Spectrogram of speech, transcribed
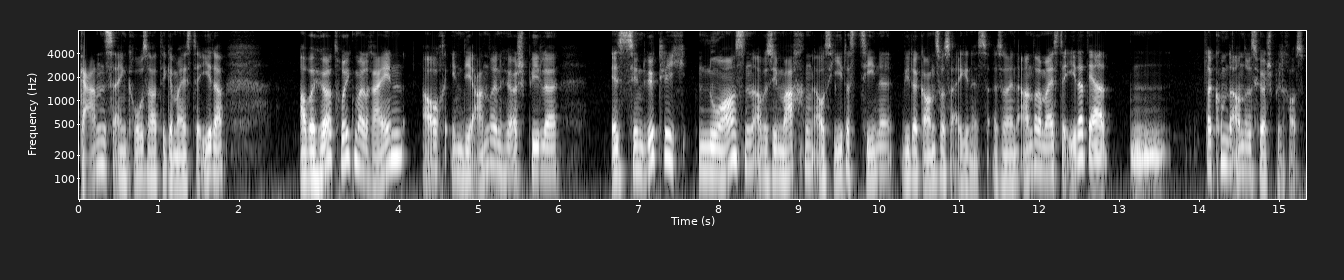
ganz ein großartiger Meister Eder, aber hört ruhig mal rein, auch in die anderen Hörspiele. Es sind wirklich Nuancen, aber sie machen aus jeder Szene wieder ganz was Eigenes. Also ein anderer Meister Eder, der, da kommt ein anderes Hörspiel raus.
